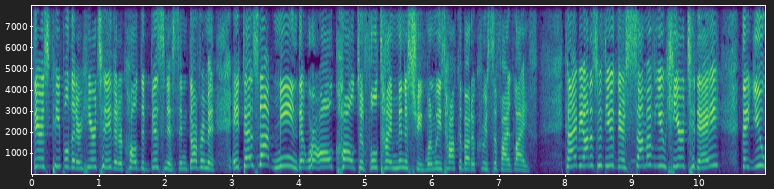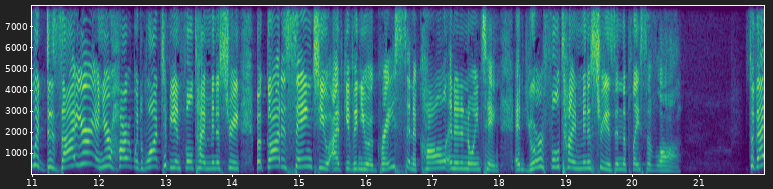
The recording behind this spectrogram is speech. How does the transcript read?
There's people that are here today that are called to business and government. It does not mean that we're all called to full time ministry when we talk about a crucified life. Can I be honest with you? There's some of you here today that you would desire and your heart would want to be in full time ministry, but God is saying to you, I've given you a grace and a call and an anointing, and your full time ministry is in the place of law. So that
